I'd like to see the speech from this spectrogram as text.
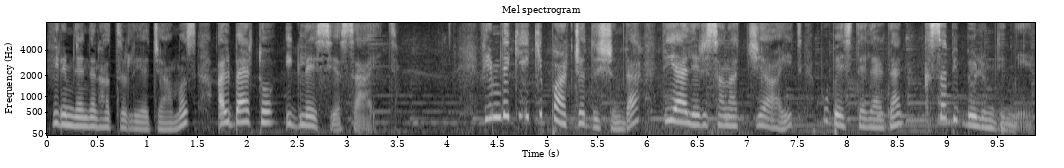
filmlerinden hatırlayacağımız Alberto Iglesias'a ait. Filmdeki iki parça dışında diğerleri sanatçıya ait bu bestelerden kısa bir bölüm dinleyelim.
